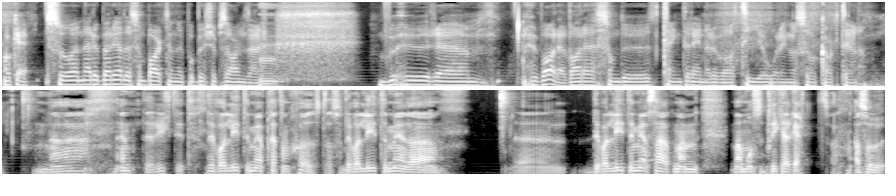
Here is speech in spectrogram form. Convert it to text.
Okej, så när du började som bartender på Bishops Arms där. Mm. Hur, eh, hur var det? Var det som du tänkte dig när du var tioåring och så cocktail? Nej, inte riktigt. Det var lite mer pretentiöst. Alltså. Det var lite mera... eh, Det var lite mer så här att man, man måste dricka rätt. Alltså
